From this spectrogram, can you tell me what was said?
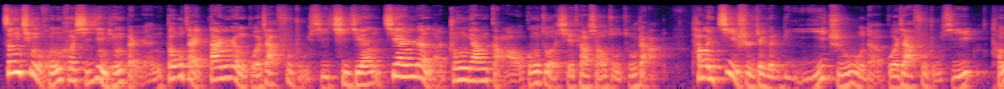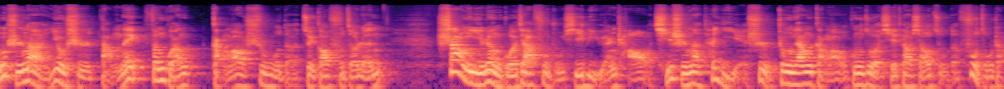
曾庆红和习近平本人都在担任国家副主席期间，兼任了中央港澳工作协调小组组长。他们既是这个礼仪职务的国家副主席，同时呢又是党内分管港澳事务的最高负责人。上一任国家副主席李元朝，其实呢他也是中央港澳工作协调小组的副组长。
